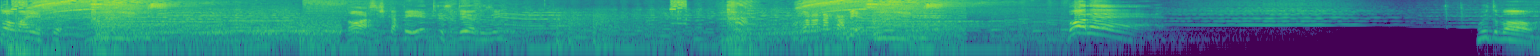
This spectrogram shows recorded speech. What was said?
Toma isso! Nossa, escapei entre os dedos, hein? bala na cabeça. Olé! Muito bom.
